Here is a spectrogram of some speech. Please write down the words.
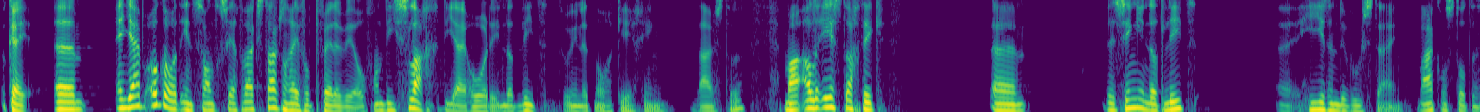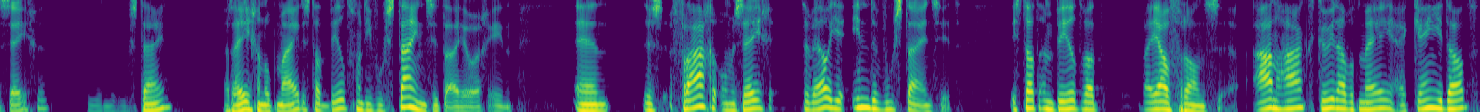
Oké, ehm, en jij hebt ook al wat interessant gezegd... waar ik straks nog even op verder wil. Van die slag die jij hoorde in dat lied... toen je het nog een keer ging luisteren. Maar allereerst dacht ik... ehm, we zingen in dat lied... eh, hier in de woestijn. Maak ons tot een zegen hier in de woestijn. Regen op mij. Dus dat beeld van die woestijn zit daar heel erg in. En dus vragen om zegen terwijl je in de woestijn zit. Is dat een beeld wat bij jou, Frans, aanhaakt? Kun je daar wat mee? Herken je dat?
